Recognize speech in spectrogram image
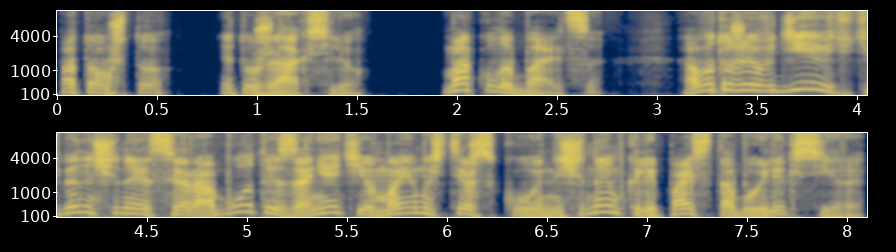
Потом что? Это уже Акселю. Мак улыбается. А вот уже в девять у тебя начинается работа и занятия в моей мастерской, начинаем клепать с тобой эликсиры.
